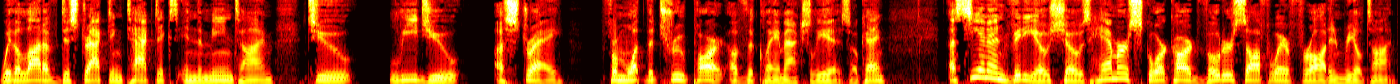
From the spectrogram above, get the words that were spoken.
with a lot of distracting tactics in the meantime to lead you astray from what the true part of the claim actually is, okay? A CNN video shows Hammer scorecard voter software fraud in real time.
